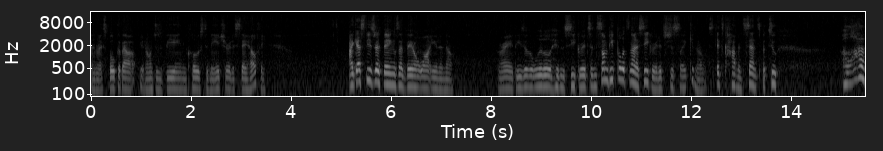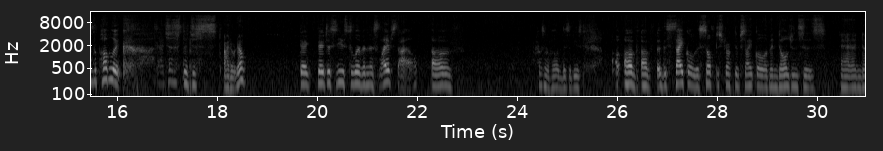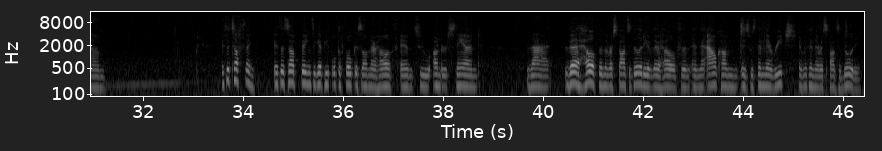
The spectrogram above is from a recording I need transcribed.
And I spoke about, you know, just being close to nature to stay healthy. I guess these are things that they don't want you to know. Right? These are the little hidden secrets. And some people, it's not a secret. It's just like, you know, it's, it's common sense. But to a lot of the public, they're just, they're just, I don't know. They're, they're just used to living this lifestyle of, I was to call it disabuse, of, of the cycle, the self destructive cycle of indulgences. And, um, it's a tough thing it's a tough thing to get people to focus on their health and to understand that their health and the responsibility of their health and, and the outcome is within their reach and within their responsibility.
